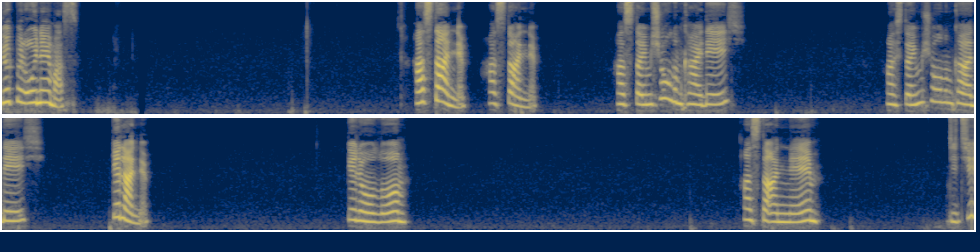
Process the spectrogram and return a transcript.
Gökbör oynayamaz. Hasta annem. Hasta annem. Hastaymış oğlum kardeş. Hastaymış oğlum kardeş. Gel annem. Gel oğlum. Hasta annem. Cici.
